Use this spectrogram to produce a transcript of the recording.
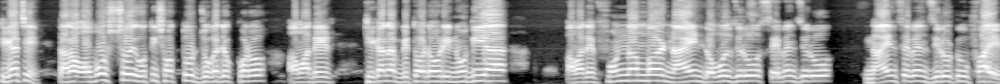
ঠিক আছে? তারা অবশ্যই অতি সত্বর যোগাযোগ করো আমাদের ঠিকানা বেতোয়াডহরি নদিয়া, আমাদের phone number nine double zero seven zero nine seven zero two five,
